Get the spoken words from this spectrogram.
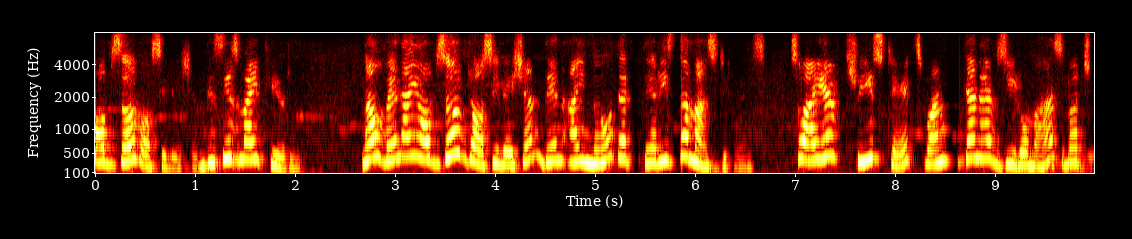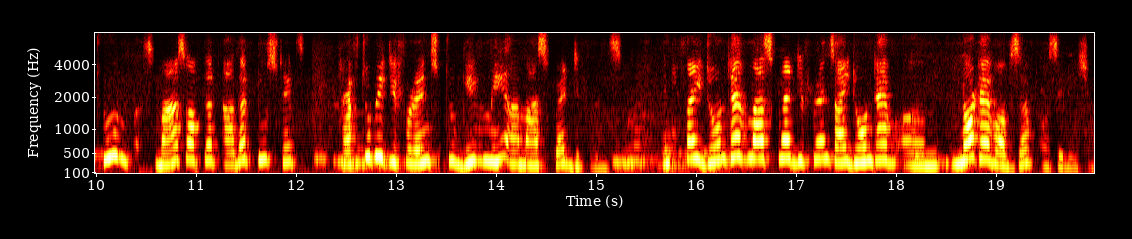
observe oscillation. This is my theory. Now, when I observed oscillation, then I know that there is the mass difference. So I have three states. One can have zero mass, but two mass of that other two states have to be different to give me a mass square difference. And if I don't have mass square difference, I don't have um, not have observed oscillation.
